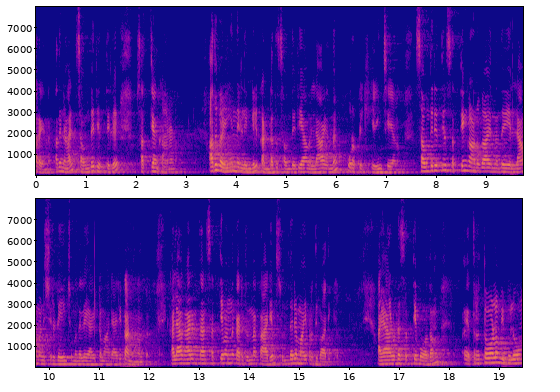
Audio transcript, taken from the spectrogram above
പറയുന്നത്. അതിനാൽ സൗന്ദര്യത്തിൽ സത്യം കാണണം. അത് കഴിയുന്നില്ലെങ്കിൽ കണ്ടത് സൗന്ദര്യമല്ല എന്ന് ഉറപ്പിക്കുകയും ചെയ്യണം. സൗന്ദര്യത്തിൽ സത്യം കാണുക എന്നത് എല്ലാ മനുഷ്യരുടെയും ചുമതലയായിട്ട് മാരാര് കാണുന്നുണ്ട്. കലാകാരൻ താൻ സത്യമെന്ന് കരുതുന്ന കാര്യം സുന്ദരമായി പ്രതിപാദിക്കും. അയാളുടെ സത്യബോധം എത്രത്തോളം വിപുലവും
